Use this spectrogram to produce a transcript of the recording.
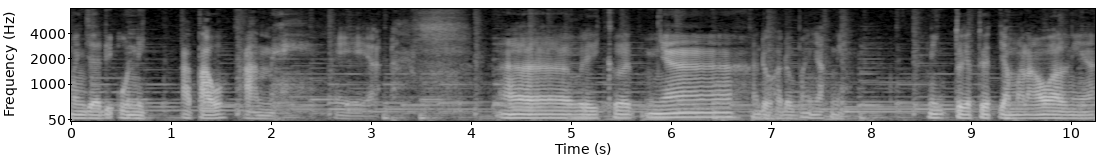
menjadi unik atau aneh? Iya. Uh, berikutnya, aduh ada banyak nih. Ini tweet-tweet zaman awal nih ya.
